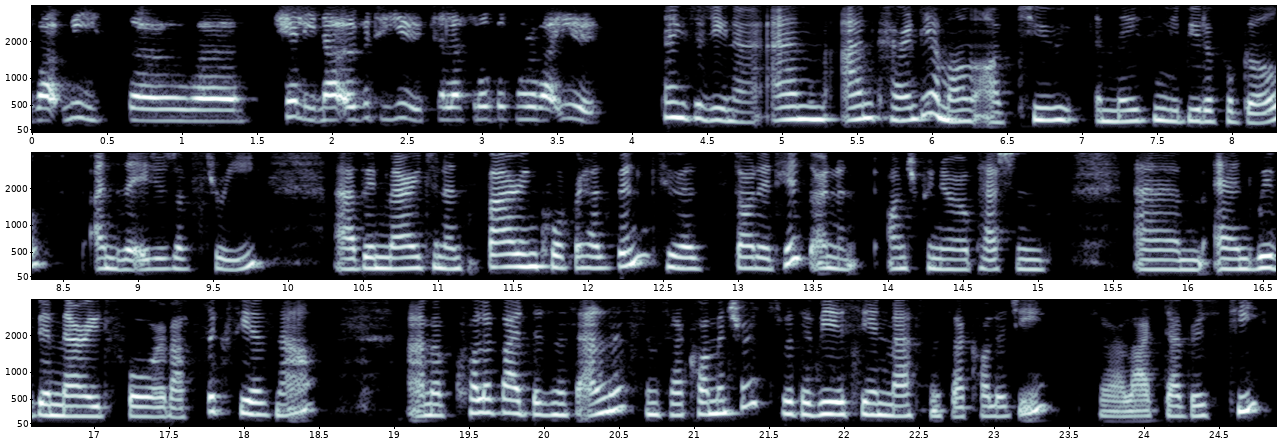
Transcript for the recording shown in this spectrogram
about me. So, uh, Kelly, now over to you. Tell us a little bit more about you. Thanks, Regina. Um, I'm currently a mom of two amazingly beautiful girls under the ages of three. I've been married to an inspiring corporate husband who has started his own entrepreneurial passions, um, and we've been married for about six years now. I'm a qualified business analyst and psychometrist with a BSc in maths and psychology. So I like diversity.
